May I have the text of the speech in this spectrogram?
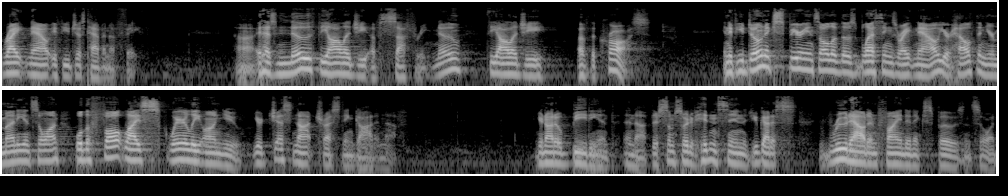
right now if you just have enough faith. Uh, it has no theology of suffering, no theology of the cross. And if you don't experience all of those blessings right now, your health and your money and so on, well, the fault lies squarely on you. You're just not trusting God enough. You're not obedient enough. There's some sort of hidden sin that you've got to root out and find and expose and so on.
